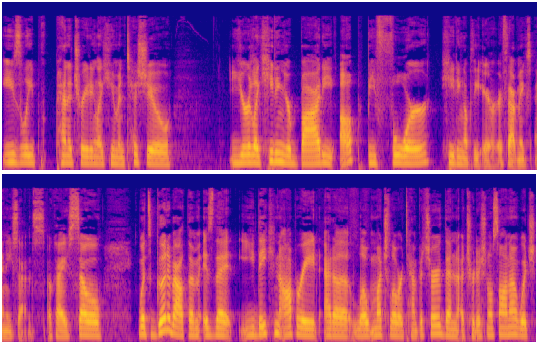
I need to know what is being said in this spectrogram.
easily penetrating like human tissue, you're like heating your body up before heating up the air, if that makes any sense. Okay. So, what's good about them is that you, they can operate at a low, much lower temperature than a traditional sauna, which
